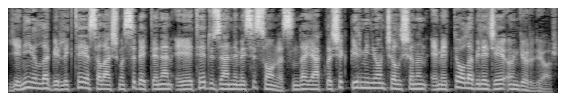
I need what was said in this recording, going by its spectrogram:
Yeni yılla birlikte yasalaşması beklenen EYT düzenlemesi sonrasında yaklaşık 1 milyon çalışanın emekli olabileceği öngörülüyor.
